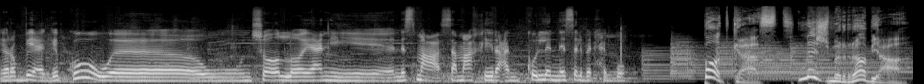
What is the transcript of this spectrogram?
يا رب يعجبكم و... وإن شاء الله يعني نسمع سمع خير عن كل الناس اللي بنحبهم. بودكاست نجم الرابعة.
